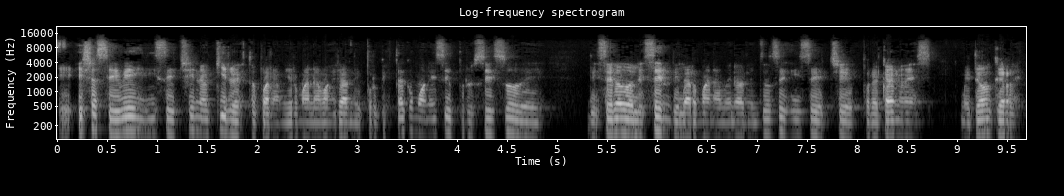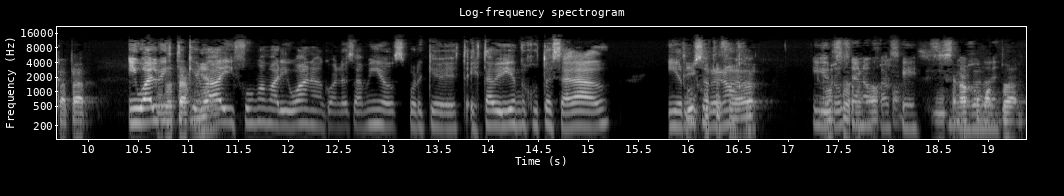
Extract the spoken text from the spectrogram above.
eh, ella se ve y dice, che, no quiero esto para mi hermana más grande, porque está como en ese proceso de, de ser adolescente la hermana menor. Entonces dice, che, por acá no es, me tengo que rescatar. Igual Pero viste que va y fuma marihuana con los amigos porque est- está viviendo justo esa edad y Sí, Ru se justo esa reenoja. edad, Y Ru Ru se enoja, sí. Sí, se enoja un montón.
